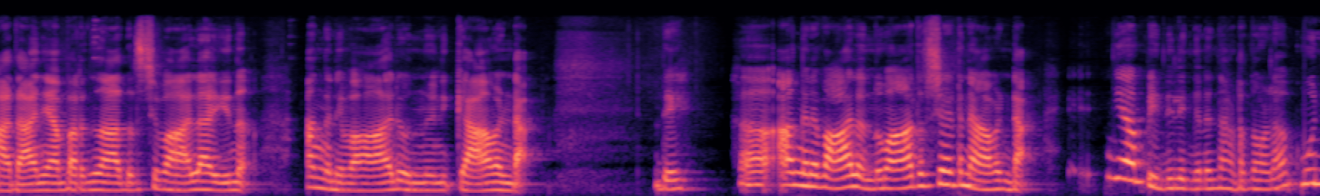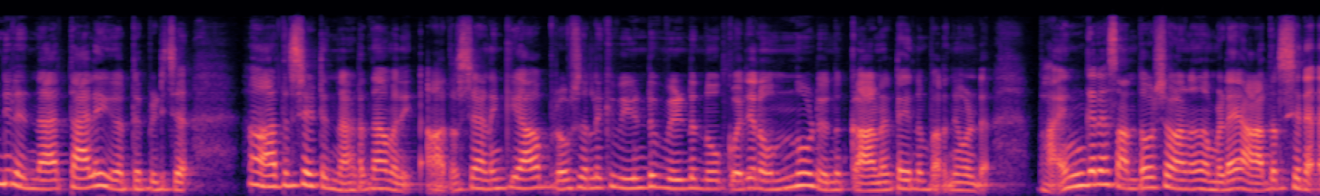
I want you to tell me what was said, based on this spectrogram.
അതാ ഞാൻ പറഞ്ഞത് ആദർശ് വാലായിന്ന്. അങ്ങനെ വാലൊന്നും എനിക്കാവണ്ട. ദേ അങ്ങനെ വാലൊന്നും ആദർശേട്ടനാവണ്ട. ഞാൻ പിന്നിലിങ്ങനെ നടന്നോളാം. മുന്നിൽ എന്നാൽ തല ഉയർത്തി പിടിച്ച് ആദർശേട്ടൻ നടന്നാൽ മതി. ആദർശാണെങ്കിൽ ആ ബ്രോഷറിലേക്ക് വീണ്ടും വീണ്ടും നോക്കുക ഞാൻ ഒന്നുകൂടി ഒന്ന് കാണട്ടെ എന്ന് പറഞ്ഞുകൊണ്ട് ഭയങ്കര സന്തോഷമാണ് നമ്മുടെ ആദർശന്.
